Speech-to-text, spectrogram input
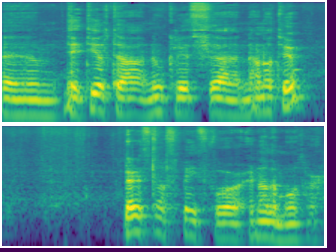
um, the Tilta Nucleus uh, Nano 2 there is no space for another motor.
